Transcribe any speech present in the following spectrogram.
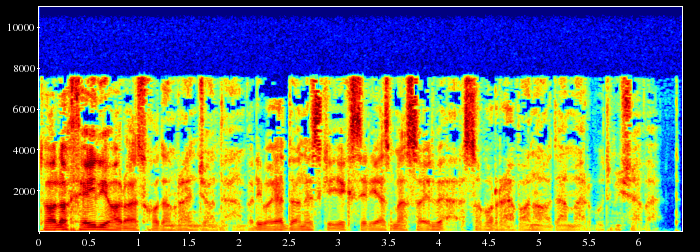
تا حالا خیلی ها را از خودم رنجاندم ولی باید دانست که یک سری از مسائل به اعصاب و روان آدم مربوط می شود.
